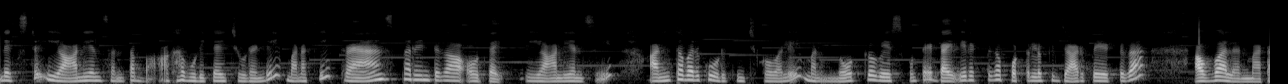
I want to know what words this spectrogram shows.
నెక్స్ట్ ఈ ఆనియన్స్ అంతా బాగా ఉడికాయి చూడండి. మనకి ట్రాన్స్పరెంట్గా అవుతాయి ఈ ఆనియన్స్ అంతవరకు ఉడికించుకోవాలి. మనం నోట్లో వేసుకుంటే డైరెక్ట్గా పొట్టలోకి జారిపోయేట్టుగా అవ్వాలన్నమాట.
